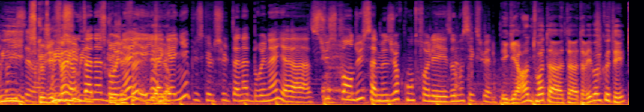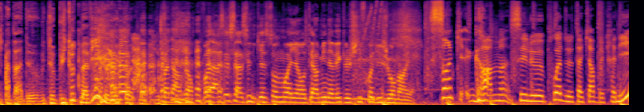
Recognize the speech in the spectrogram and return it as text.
oui. ce que j'ai Oui, fait. Le oui, sultanat de Brunei, fait, et il a gagné puisque le sultanat de Brunei a suspendu sa mesure contre les homosexuels. Et Guéran, toi, t'avais boycotté? Ah bah de- depuis toute ma vie, je boycotte. J'ai pas d'argent. Voilà, c'est ça, c'est une question de moyens. On termine avec le chiffre du jour, Marion. 5 grammes, c'est le poids de ta carte de crédit.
